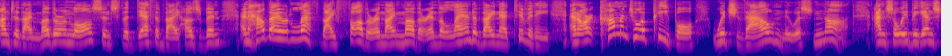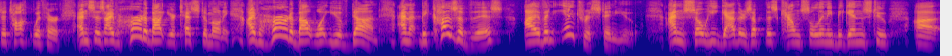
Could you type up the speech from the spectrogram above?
unto thy mother in law since the death of thy husband, and how thou hast left thy father and thy mother and the land of thy nativity, and art come unto a people which thou knewest not. And so he begins to talk with her and says, I've heard about your testimony. I've heard about what you've done. And because of this, I have an interest in you. And so he gathers up this council and he begins to uh,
